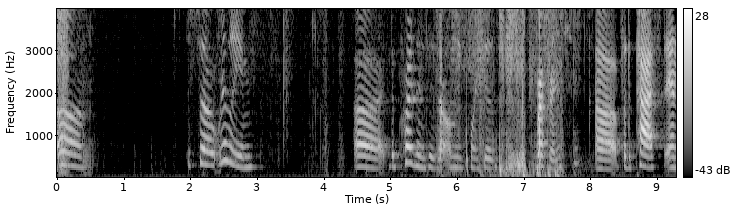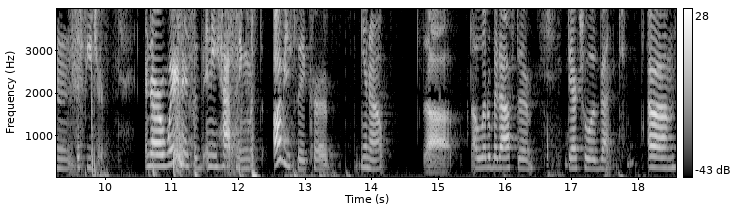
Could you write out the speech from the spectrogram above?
Um, so really, uh, the present is our only point of reference uh, for the past and the future, and our awareness of any happening must obviously occur, you know, uh, a little bit after the actual event. Um,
